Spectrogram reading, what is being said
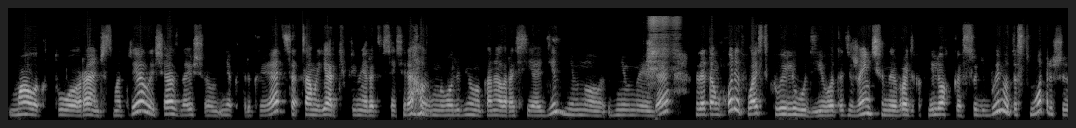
мало кто раньше смотрел, и сейчас, да, еще некоторые кривятся. Самый яркий пример — это все сериалы моего любимого канала «Россия-1», дневно, дневные, да, когда там ходят пластиковые люди, и вот эти женщины вроде как нелегкой судьбы, но ты смотришь, и,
